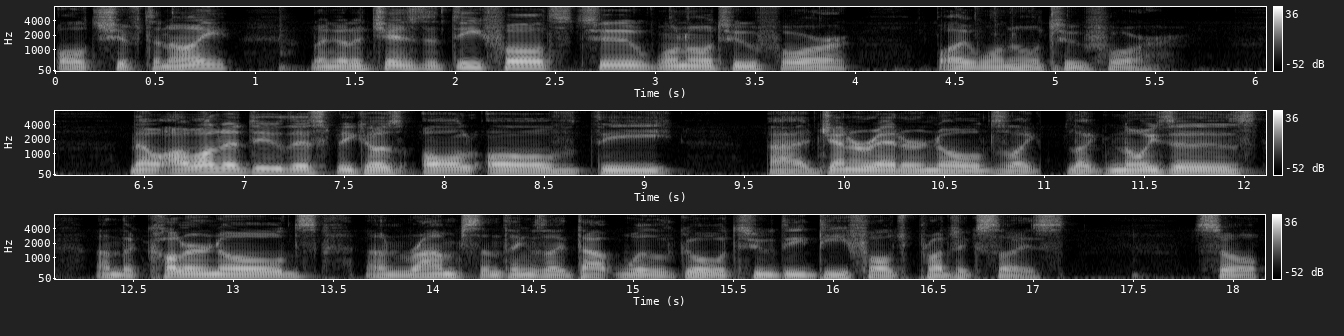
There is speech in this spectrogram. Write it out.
Alt Shift and I. And I'm going to change the default to 1024 by 1024. Now I want to do this because all of the uh, generator nodes like like noises and the color nodes and ramps and things like that will go to the default project size. So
